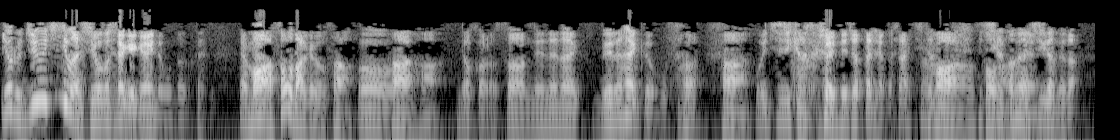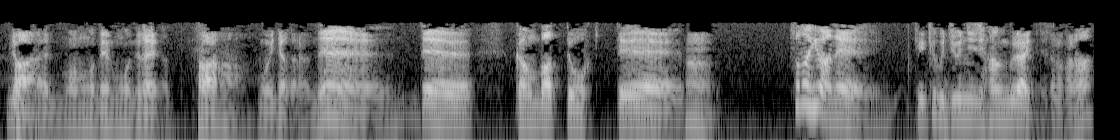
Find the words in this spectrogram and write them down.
はい。夜11時まで仕事しなきゃいけないんだもん、だって。いや、まあそうだけどさ。うんはだからさ、寝れない、寝れないけどもさ、いはい。はもう1時間くらい寝ちゃったりなんかした。1時間まあそうだね1時間寝た。でも、はいもうもう寝、もう寝ないなんてい。は思いながらね。で、頑張って起きていはい。う、ん。その日はね、結局12時半ぐらいに寝たのかな？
